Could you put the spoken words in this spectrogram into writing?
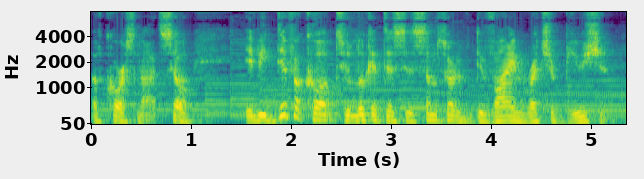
Of course not. So it'd be difficult to look at this as some sort of divine retribution.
